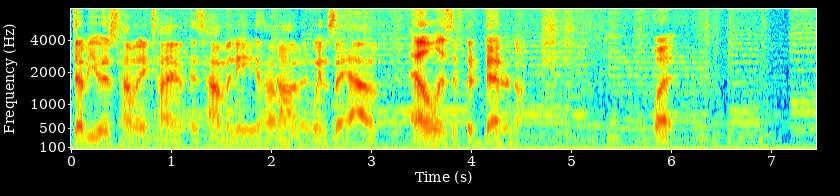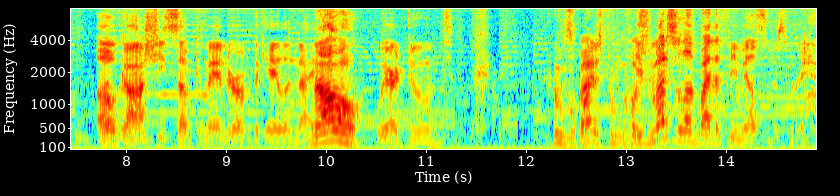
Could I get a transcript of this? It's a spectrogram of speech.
W is how many time is how many um, wins they have. L is if they're dead or not. But Oh gosh, he's sub commander of the Caelin Knights. No. we are doomed. despite his promotion, He's much loved by the female citizenry.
